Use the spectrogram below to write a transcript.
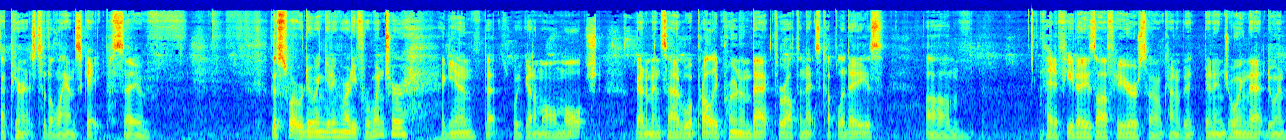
appearance to the landscape. So this is what we're doing, getting ready for winter. Again, that we've got them all mulched. We've got them inside. We'll probably prune them back throughout the next couple of days. Um, I've had a few days off here, so I've kind of been enjoying that, doing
